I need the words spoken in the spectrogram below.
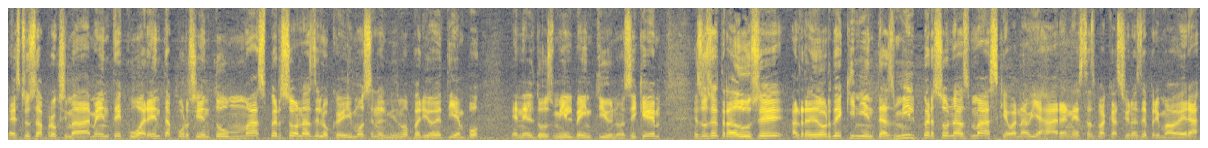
Esto es aproximadamente 40% más personas de lo que vimos en el mismo periodo de tiempo en el 2021. Así que eso se traduce alrededor de 500 mil personas más que van a viajar en estas vacaciones de primavera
